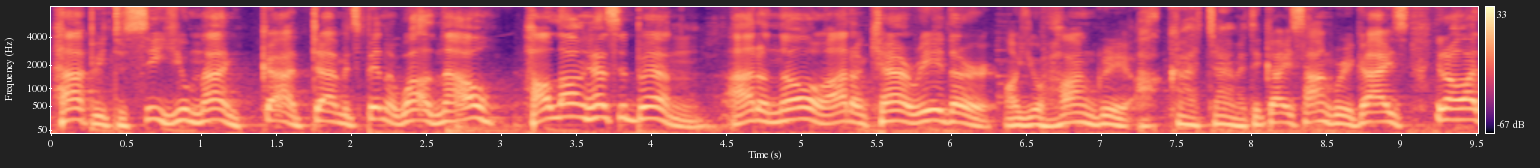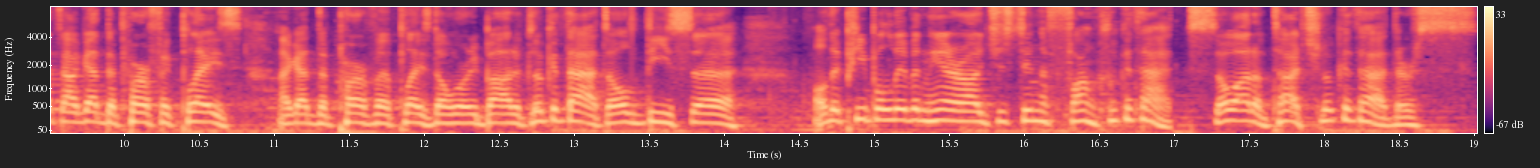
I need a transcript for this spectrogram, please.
happy to see you, man. God damn, it's been a while now. How long has it been? I don't know. I don't care either. Oh, you're hungry. Oh, god damn it. The guy's hungry, guys. You know what? I got the perfect place. I got the perfect place. Don't worry about it. Look at that. All these, uh, all the people living here are just in the funk. Look at that. So out of touch. Look at that. There's...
